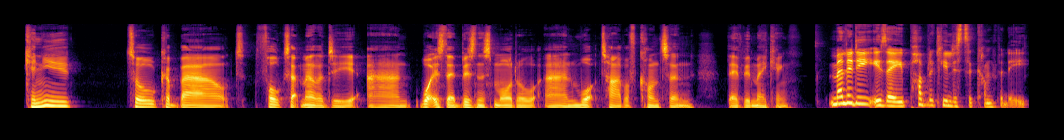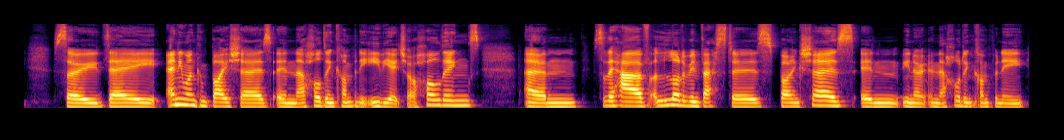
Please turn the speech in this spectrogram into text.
Can you talk about folks at Melody and what is their business model and what type of content they've been making? Melody is a publicly listed company. So they anyone can buy shares in their holding company, EVHR Holdings. Um, so they have a lot of investors buying shares in, you know, in their holding company.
